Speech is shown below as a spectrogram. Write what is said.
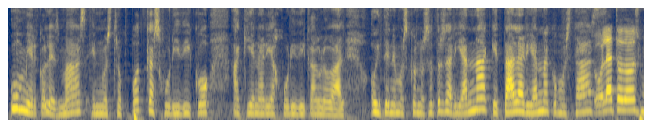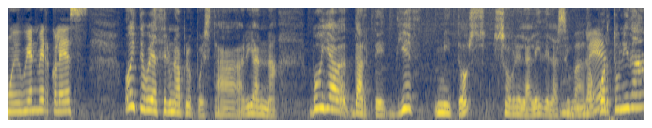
Un miércoles más en nuestro podcast jurídico aquí en Área Jurídica Global. Hoy tenemos con nosotros a Arianna. ¿Qué tal, Arianna? ¿Cómo estás? Hola a todos, muy bien miércoles. Hoy te voy a hacer una propuesta, Arianna. Voy a darte 10 mitos sobre la ley de la segunda Vale. oportunidad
